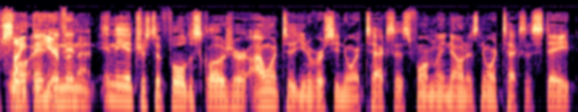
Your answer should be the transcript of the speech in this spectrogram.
cite Well, the and, year and for in, that. in the interest of full disclosure, I went to University of North Texas, formerly known as North Texas State.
